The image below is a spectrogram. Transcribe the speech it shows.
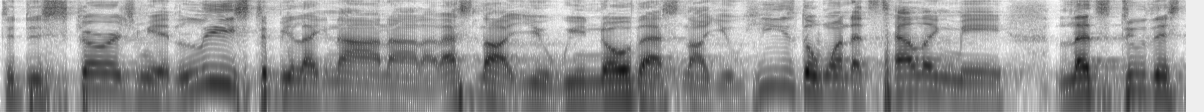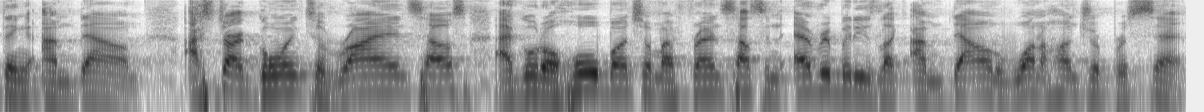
to discourage me, at least to be like, nah, nah, nah, that's not you. We know that's not you. He's the one that's telling me, let's do this thing. I'm down. I start going to Ryan's house. I go to a whole bunch of my friends' house, and everybody's like, I'm down 100%.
